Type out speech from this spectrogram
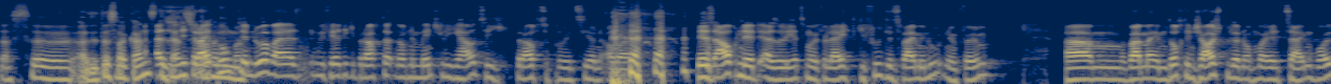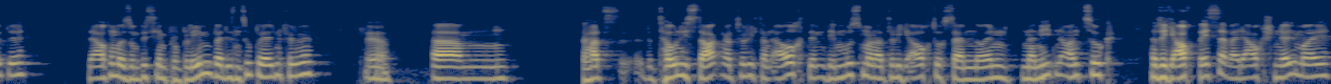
Das, äh, also das war ganz Also ganz die drei Punkte Nummer. nur, weil er es irgendwie fertig gebracht hat, noch eine menschliche Haut sich drauf zu projizieren. Aber der ist auch nicht, also jetzt mal vielleicht gefühlte zwei Minuten im Film. Ähm, weil man eben doch den Schauspieler nochmal zeigen wollte. Ist ja auch immer so ein bisschen ein Problem bei diesen Superheldenfilmen. Ja. Ähm, da hat der Tony Stark natürlich dann auch, dem, dem muss man natürlich auch durch seinen neuen Nanitenanzug natürlich auch besser, weil der auch schnell mal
